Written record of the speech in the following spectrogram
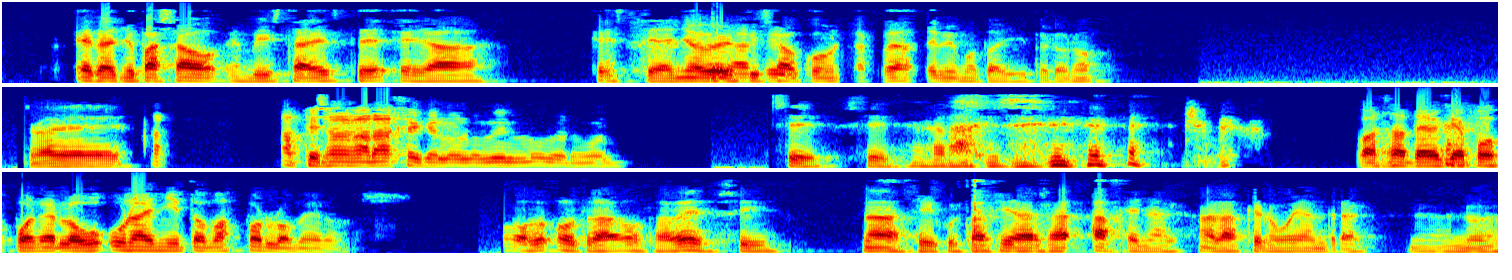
el año pasado en vista a este era este año haber pisado con la rueda de mi moto allí, pero no. Eh... A pisar el garaje, que no es lo mismo, pero bueno. Sí, sí, el garaje sí. Vas a tener que posponerlo un añito más por lo menos. Otra, otra vez, sí. Nada, circunstancias ajenas a las que no voy a entrar. No, no,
